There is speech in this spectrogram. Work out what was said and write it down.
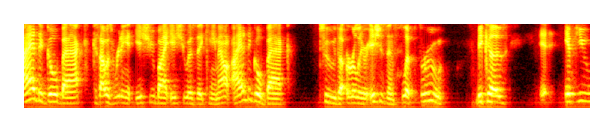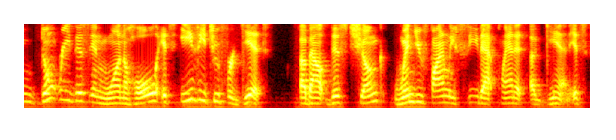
I had to go back because I was reading it issue by issue as they came out. I had to go back to the earlier issues and flip through because if you don't read this in one whole, it's easy to forget about this chunk when you finally see that planet again. It's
